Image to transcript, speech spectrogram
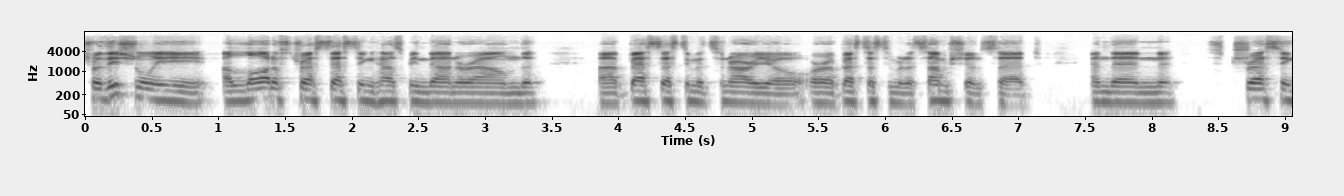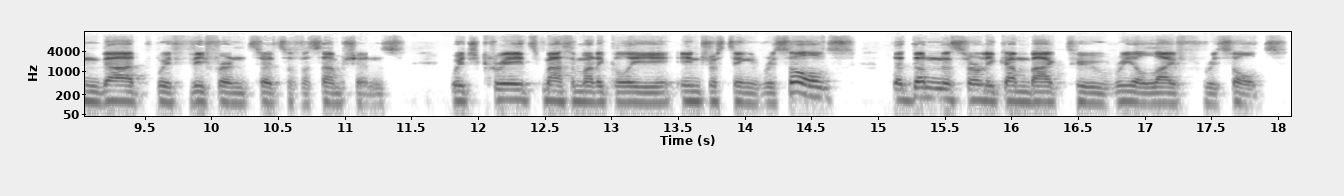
traditionally a lot of stress testing has been done around a best estimate scenario or a best estimate assumption set and then stressing that with different sets of assumptions which creates mathematically interesting results that don't necessarily come back to real life results.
